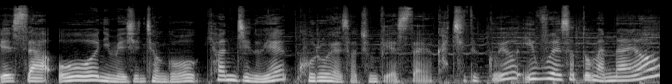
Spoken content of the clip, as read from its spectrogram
1455님의 신청곡 현진우의 고로에서 준비했어요. 같이 듣고요. 2부에서 또 만나요.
